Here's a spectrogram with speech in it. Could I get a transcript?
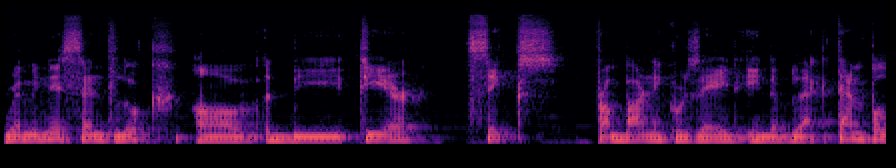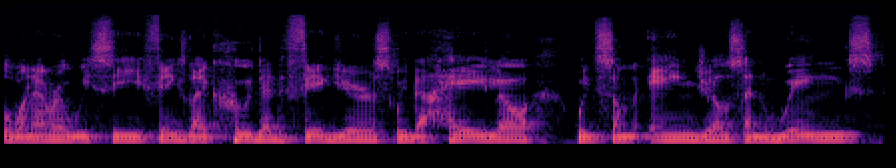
reminiscent look of the tier 6 from Burning Crusade in the Black Temple whenever we see things like hooded figures with a halo, with some angels and wings.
